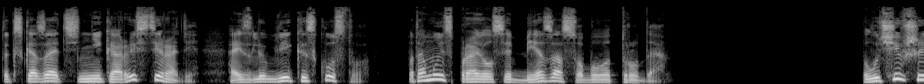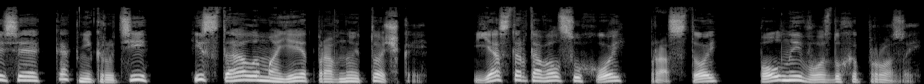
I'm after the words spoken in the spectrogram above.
так сказать, не корысти ради, а из любви к искусству, потому и справился без особого труда. Получившееся, как ни крути, и стало моей отправной точкой, я стартовал сухой, простой, полный воздуха прозой.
